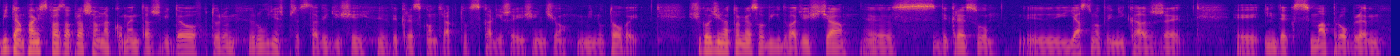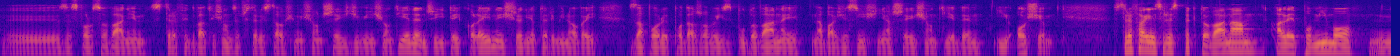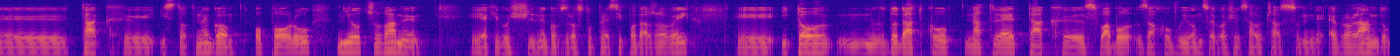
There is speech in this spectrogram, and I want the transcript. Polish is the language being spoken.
Witam Państwa, zapraszam na komentarz wideo, w którym również przedstawię dzisiaj wykres kontraktów w skali 60-minutowej. Jeśli chodzi natomiast o WIG20, e, z wykresu jasno wynika, że e, indeks ma problem ze sforsowaniem strefy 2486,91, czyli tej kolejnej średnioterminowej zapory podażowej zbudowanej na bazie zniesienia 61,8. Strefa jest respektowana, ale pomimo tak istotnego oporu nie odczuwamy jakiegoś silnego wzrostu presji podażowej y, i to w dodatku na tle tak słabo zachowującego się cały czas Eurolandu.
